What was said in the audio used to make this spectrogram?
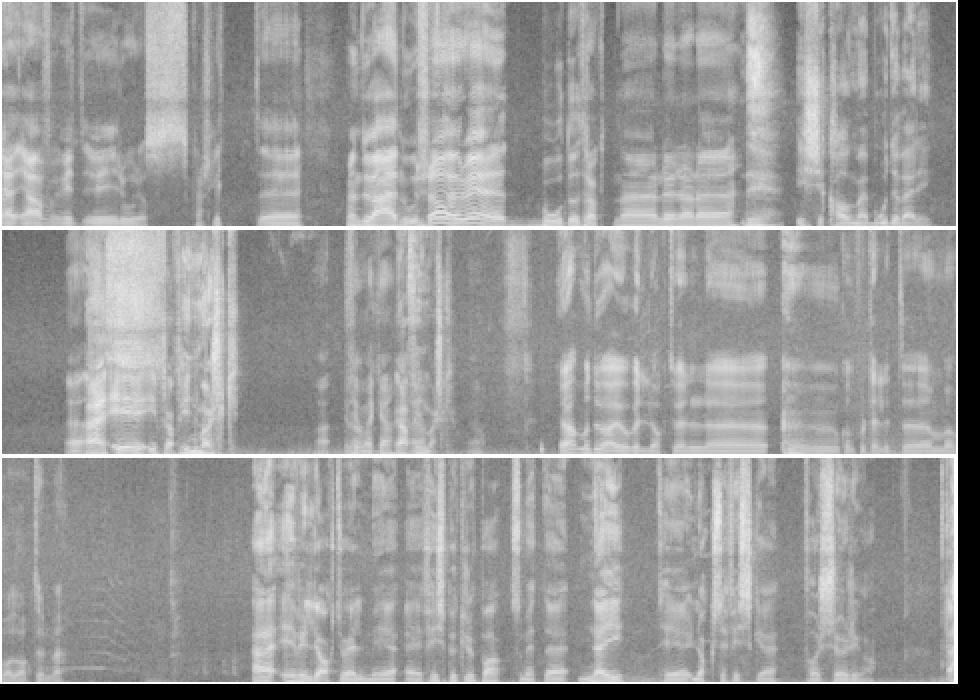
ja, ja, for vi, vi roer oss kanskje litt. eh, men du er nordfra, hører vi? Bodø-traktene, eller er det Det, ikke kall meg bodøværing. eh, Jeg er ifra Finnmark. Nei, Finnmark, ja? Ja, Finnmark. Ja, men du er jo veldig aktuell. eh, kan du fortelle litt eh, om hva du er aktuell med? Jeg er veldig aktuell med eh, Facebook-gruppa som heter Nei til laksefiske for søringer. Jeg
